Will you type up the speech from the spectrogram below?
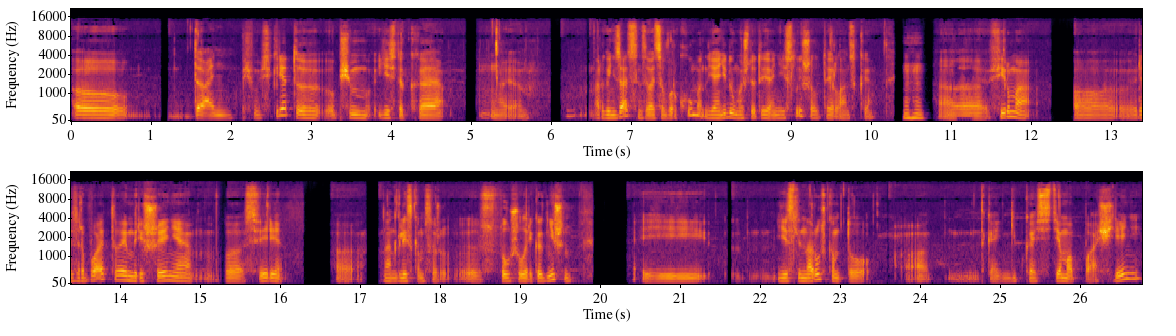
Uh, да, почему секрет? Э, в общем, есть такая организация, называется Workhuman. Я не думаю, что ты о ней слышал, это ирландская uh-huh. фирма. Разрабатываем решения в сфере на английском э, social recognition. И если на русском, то а, такая гибкая система поощрений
